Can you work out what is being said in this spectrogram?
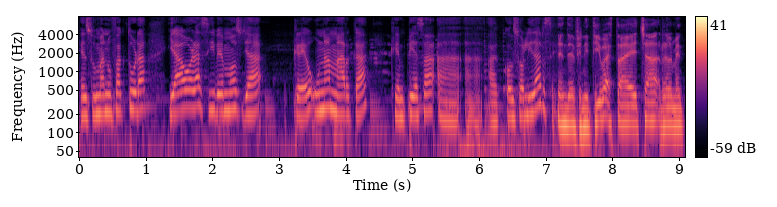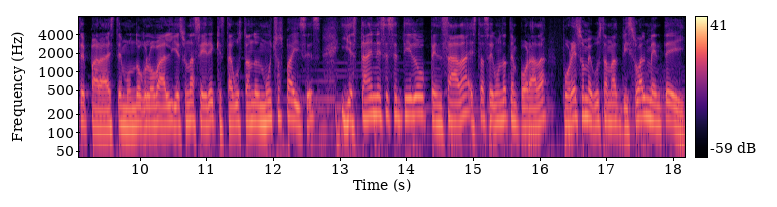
en su manufactura y ahora sí vemos ya creo, una marca que empieza a, a, consolidarse. En definitiva, está hecha realmente para este mundo global y es una serie que está gustando en muchos países y está en ese sentido pensada esta segunda temporada. Por eso me gusta más visualmente y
